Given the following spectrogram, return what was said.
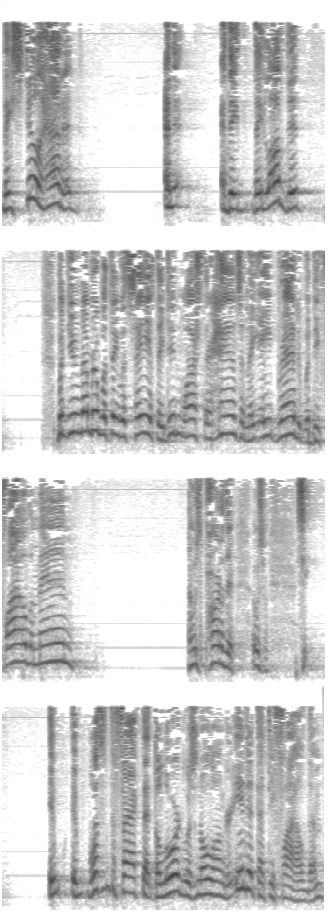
they still had it. And, it, and they, they loved it. But you remember what they would say if they didn't wash their hands and they ate bread, it would defile the man? That was part of their, it was, see, it, it wasn't the fact that the Lord was no longer in it that defiled them.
